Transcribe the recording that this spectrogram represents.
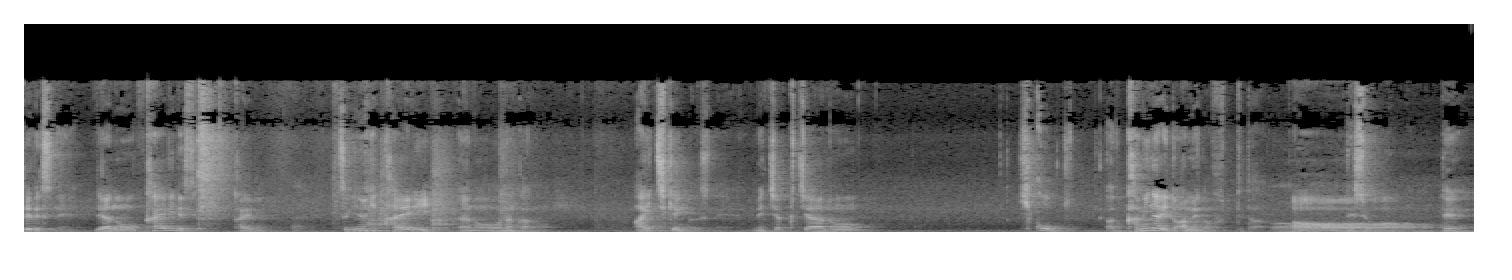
でですねであの帰りですよ。帰り。次の日帰りあのなんかあの愛知県がですねめちゃくちゃあの飛行機あの雷と雨が降ってたですよ。で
